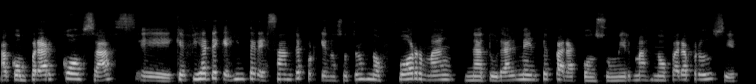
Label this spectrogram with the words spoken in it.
a comprar cosas, eh, que fíjate que es interesante porque nosotros nos forman naturalmente para consumir más, no para producir.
